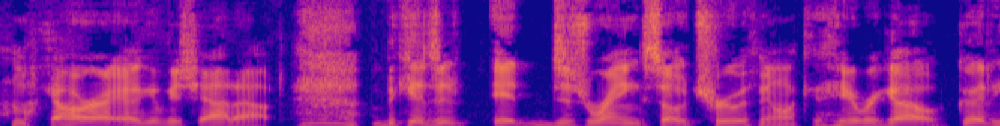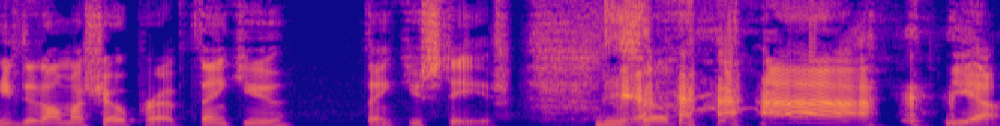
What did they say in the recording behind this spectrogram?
I'm like, all right, I'll give you a shout out because it, it just rang so true with me. I'm like, here we go. Good. He did all my show prep. Thank you. Thank you, Steve. Yeah. Yeah.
